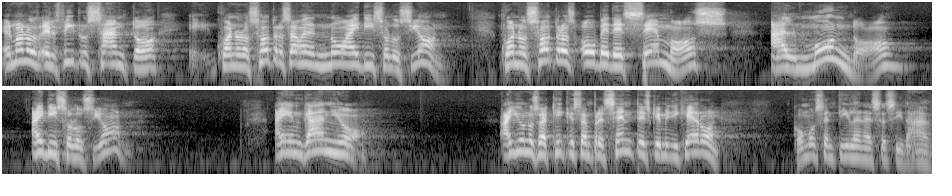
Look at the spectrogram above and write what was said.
Hermanos, el Espíritu Santo, eh, cuando nosotros sabemos no hay disolución. Cuando nosotros obedecemos al mundo, hay disolución. Hay engaño. Hay unos aquí que están presentes que me dijeron, ¿Cómo sentí la necesidad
